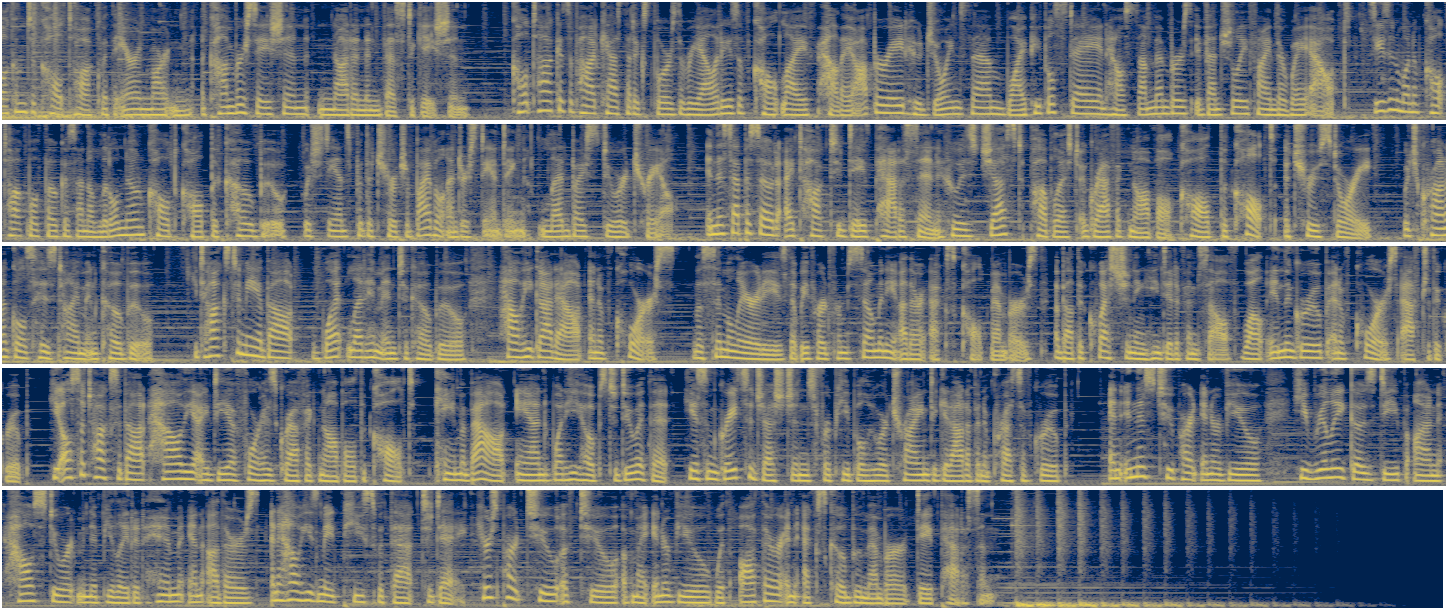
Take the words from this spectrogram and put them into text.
Welcome to Cult Talk with Erin Martin, a conversation, not an investigation. Cult Talk is a podcast that explores the realities of cult life, how they operate, who joins them, why people stay, and how some members eventually find their way out. Season one of Cult Talk will focus on a little known cult called the COBU, which stands for the Church of Bible Understanding, led by Stewart Trail. In this episode, I talked to Dave Patteson, who has just published a graphic novel called The Cult A True Story, which chronicles his time in COBU. He talks to me about what led him into COBU, how he got out, and of course, the similarities that we've heard from so many other ex cult members about the questioning he did of himself while in the group and, of course, after the group. He also talks about how the idea for his graphic novel, The Cult, came about and what he hopes to do with it. He has some great suggestions for people who are trying to get out of an oppressive group and in this two part interview, he really goes deep on how Stewart manipulated him and others and how he's made peace with that today. Here's part two of two of my interview with author and ex COBU member Dave Patteson.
